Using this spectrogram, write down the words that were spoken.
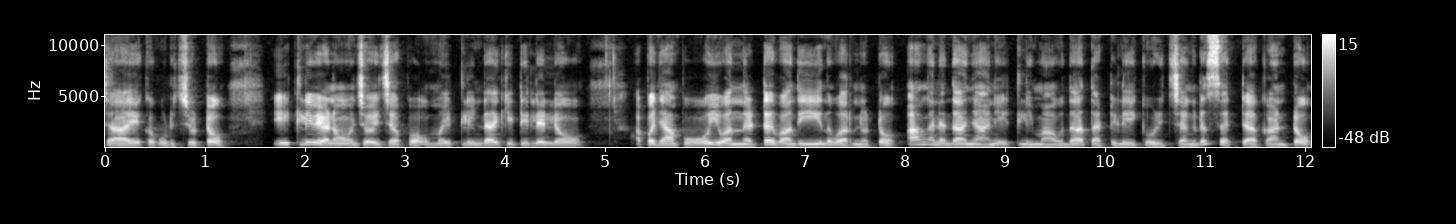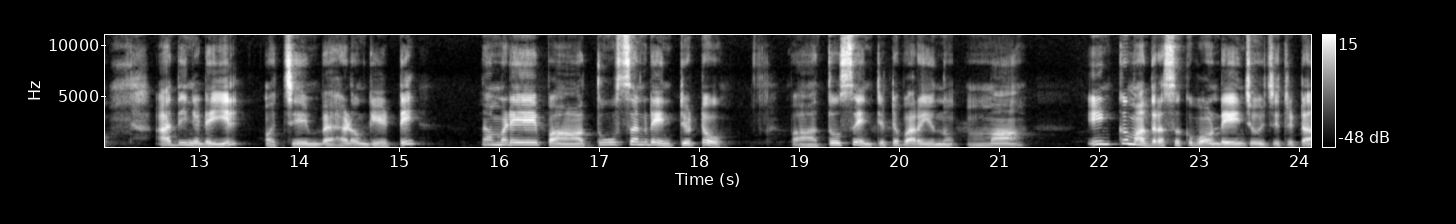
ചായയൊക്കെ കുടിച്ചിട്ടോ. ഇഡ്ഡലി വേണോ എന്ന് ചോദിച്ചപ്പോൾ ഉമ്മ ഇഡ്ഡലി ഉണ്ടാക്കിയിട്ടില്ലല്ലോ. അപ്പോൾ ഞാൻ പോയി വന്നിട്ട് മതിയെന്ന് പറഞ്ഞു അങ്ങനെ ദാ ഞാൻ ഇഡ്ഡലി മാവ് ദാ തട്ടിലേക്ക് ഒഴിച്ചങ്ങോട്ട് സെറ്റാക്കാൻ കേട്ടോ അതിനിടയിൽ ഒച്ചയും ബഹളവും കേട്ടി നമ്മുടെ പാത്തൂസ് അങ്ങോട്ട് എനിറ്റിട്ടോ പാത്തൂസ് എനിറ്റിട്ട് പറയുന്നു ഉമ്മ എനിക്ക് മദ്രസക്ക് പോകണ്ടേന്ന് ചോദിച്ചിട്ടിട്ടാ.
